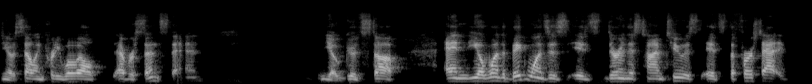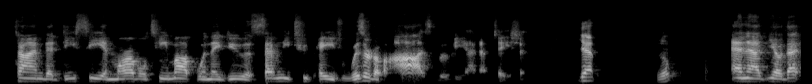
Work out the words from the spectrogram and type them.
you know selling pretty well ever since then. You know, good stuff. And you know, one of the big ones is is during this time too. Is it's the first at, time that DC and Marvel team up when they do a 72 page Wizard of Oz movie adaptation. Yep. and uh, you know that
